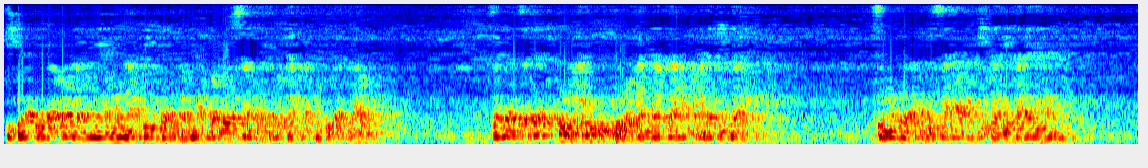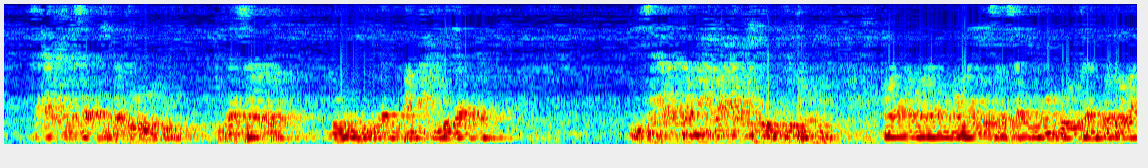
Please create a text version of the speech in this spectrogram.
Jika ada orang yang munafik dan banyak berdosa Dia berkata tidak tahu saudara-saudara itu hari itu akan datang kepada kita. Semoga di saat kita ditanya, saat di saat kita turun di dasar bumi dan panah beda, di saat tanah lahat itu ditutup, orang-orang mulai selesai mengumpulkan berdoa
